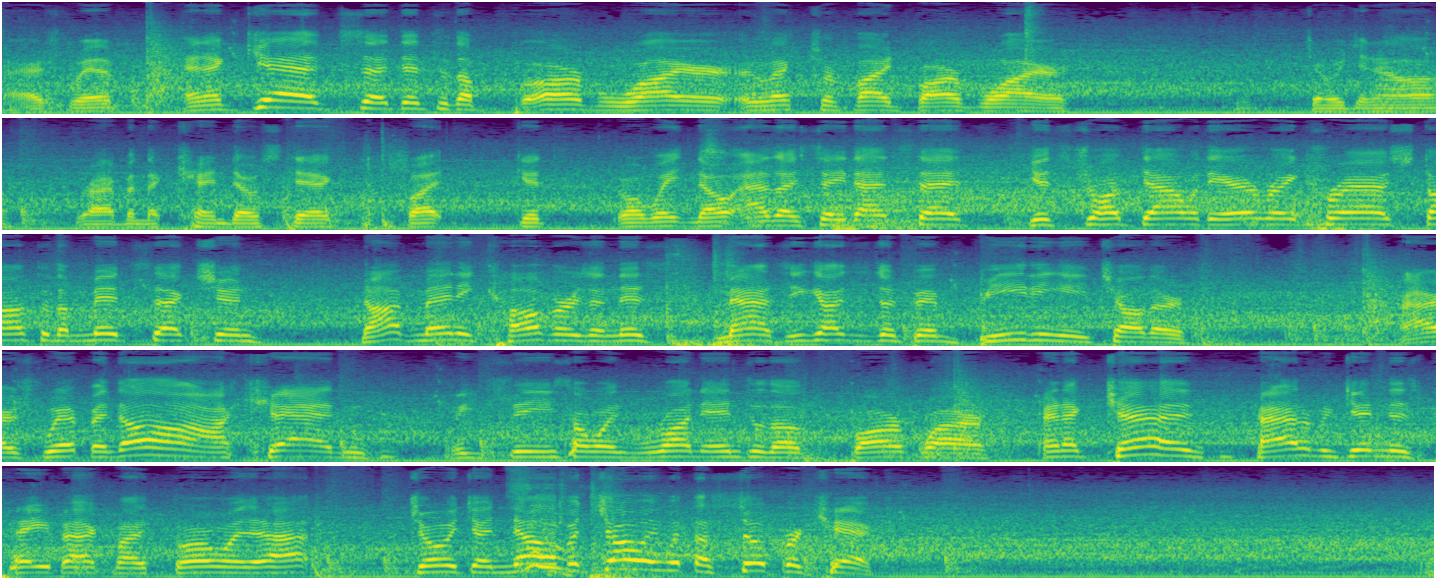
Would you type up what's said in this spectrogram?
Irish whip. And again, sent into the barbed wire, electrified barbed wire. Joey Janela grabbing the kendo stick, but gets, oh wait, no, as I say that instead, gets dropped down with the air raid crash, stomped to the midsection. Not many covers in this match. You guys have just been beating each other. Irish whip and oh, again, we see someone run into the barbed wire. And again, Adam getting his payback by throwing it at Joey Janela, but Joey with a super kick.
